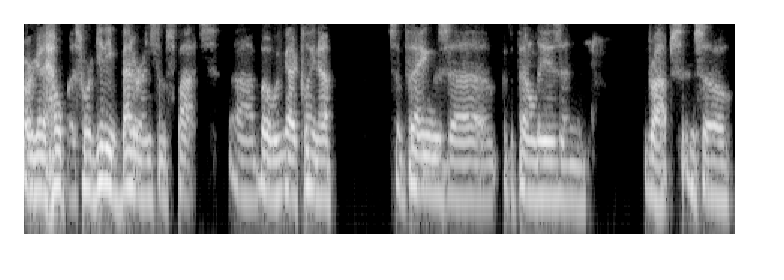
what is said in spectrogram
are going to help us. We're getting better in some spots, uh, but we've got to clean up some things uh, with the penalties and drops, and so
